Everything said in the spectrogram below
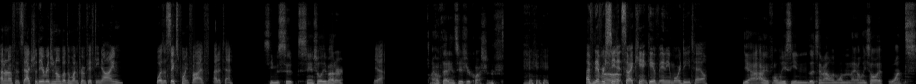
I don't know if it's actually the original, but the one from fifty nine was a six point five out of ten. Seems substantially better. Yeah. I hope that answers your question. I've never seen Uh, it, so I can't give any more detail. Yeah, I've only seen the Tim Allen one, and I only saw it once.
